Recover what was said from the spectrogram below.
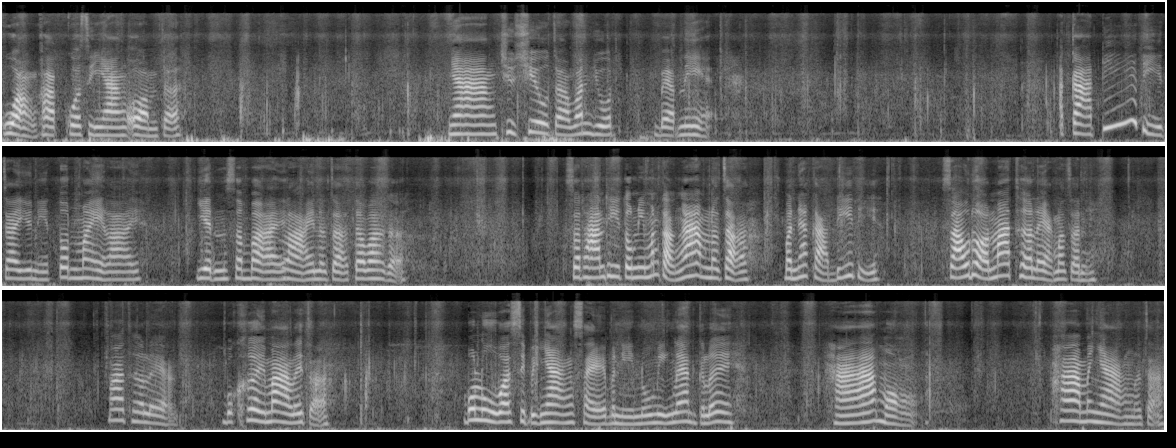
กว่างค่ะกลัวสิยางอ่อมจ้ะยางชิวๆจ้ะวันหยุดแบบนี้ อากาศดีดีใจอยู่นี่ต้นไม้ลาย เย็นสบายหลายนะจ๊ะแต่ว่าก็สถานที่ตรงนี้มันก็งามนะจ๊ะบรรยากาศดีดีสาวดอนมาเธอแหลกนะจ๊ะนี่มาเธอแหลกบ่เคยมาเลยจ้ะ บ่รู้ว่าสิไปย่างใส่บันนี้หนูมิงแล่นก็เลย หาหม่อง ผ้าไม่ย่างเนาะจ้ะ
